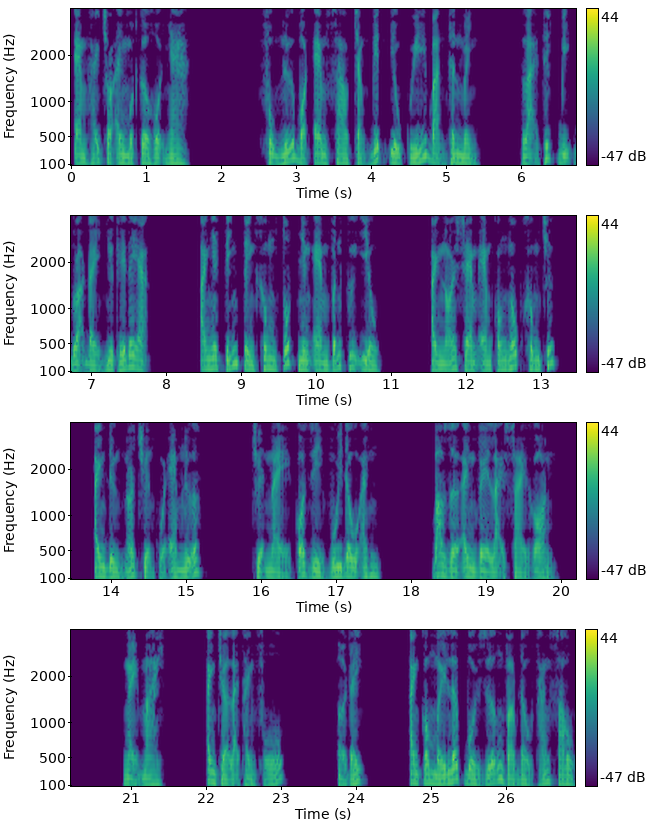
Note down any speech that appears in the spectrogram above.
em hãy cho anh một cơ hội nha. Phụ nữ bọn em sao chẳng biết yêu quý bản thân mình, lại thích bị đọa đẩy như thế đấy ạ. Anh ấy tính tình không tốt nhưng em vẫn cứ yêu. Anh nói xem em có ngốc không chứ? Anh đừng nói chuyện của em nữa. Chuyện này có gì vui đâu anh. Bao giờ anh về lại Sài Gòn? Ngày mai, anh trở lại thành phố. Ở đây anh có mấy lớp bồi dưỡng vào đầu tháng sau.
